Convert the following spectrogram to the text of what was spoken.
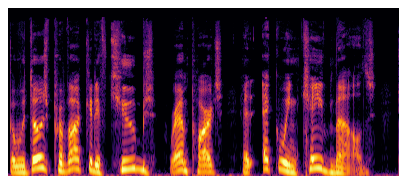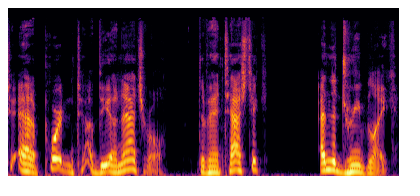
but with those provocative cubes, ramparts, and echoing cave mouths to add a portent of the unnatural, the fantastic, and the dreamlike.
